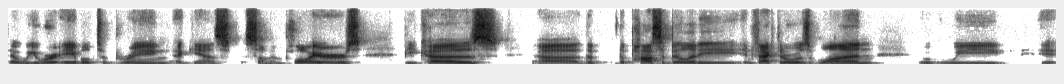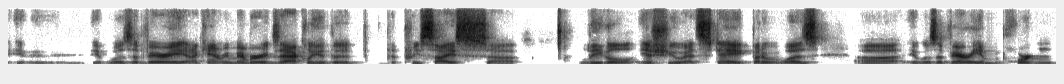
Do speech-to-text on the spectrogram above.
that we were able to bring against some employers because uh, the the possibility in fact there was one we it, it, was a very and i can't remember exactly the the precise uh, legal issue at stake but it was uh, it was a very important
